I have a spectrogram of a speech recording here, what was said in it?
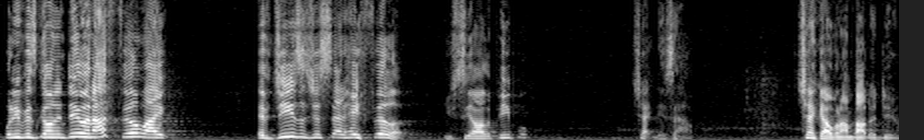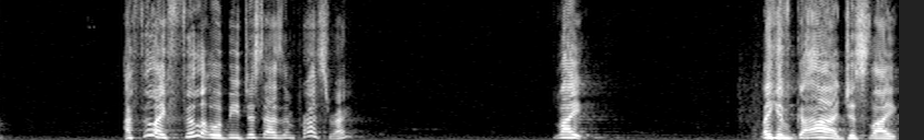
what he was going to do. And I feel like if Jesus just said, Hey, Philip, you see all the people? Check this out. Check out what I'm about to do. I feel like Philip would be just as impressed, right? Like, like if God just like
